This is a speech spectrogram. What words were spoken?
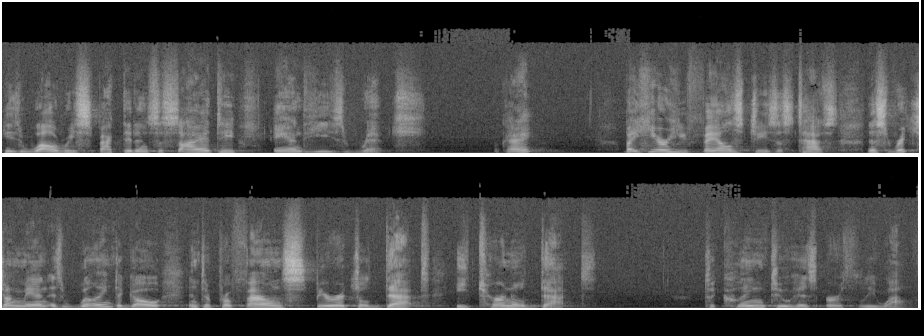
he's well respected in society, and he's rich, okay? But here he fails Jesus' test. This rich young man is willing to go into profound spiritual debt, eternal debt, to cling to his earthly wealth.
